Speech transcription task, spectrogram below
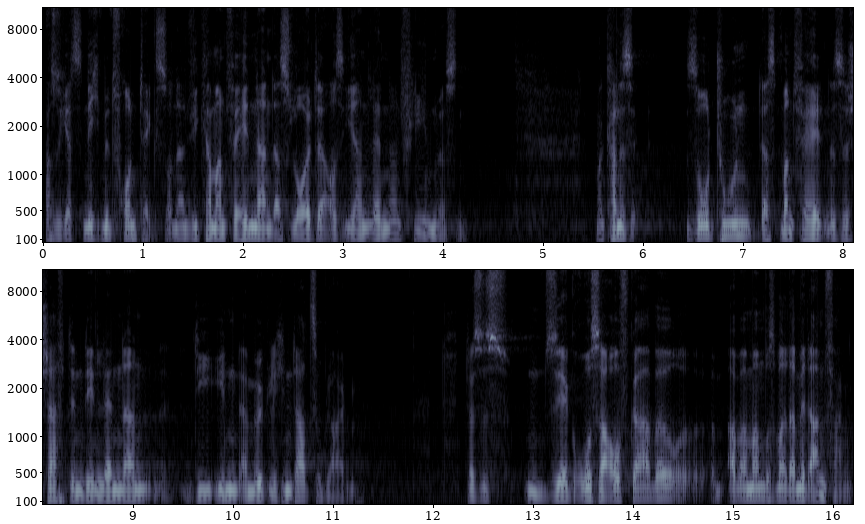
also jetzt nicht mit Frontex, sondern wie kann man verhindern, dass Leute aus ihren Ländern fliehen müssen? Man kann es so tun, dass man Verhältnisse schafft in den Ländern, die ihnen ermöglichen, da zu bleiben. Das ist eine sehr große Aufgabe, aber man muss mal damit anfangen.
